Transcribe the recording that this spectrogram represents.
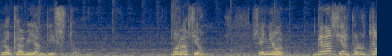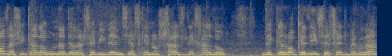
lo que habían visto. Oración. Señor, gracias por todas y cada una de las evidencias que nos has dejado de que lo que dices es verdad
